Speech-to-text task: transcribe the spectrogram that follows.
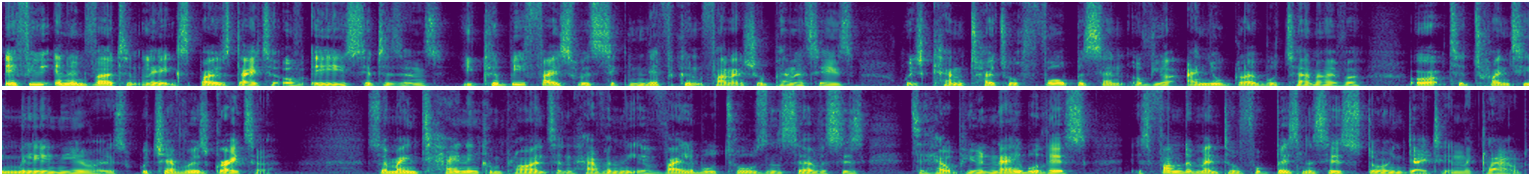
If you inadvertently expose data of EU citizens, you could be faced with significant financial penalties which can total 4% of your annual global turnover or up to 20 million euros, whichever is greater. So maintaining compliance and having the available tools and services to help you enable this is fundamental for businesses storing data in the cloud.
